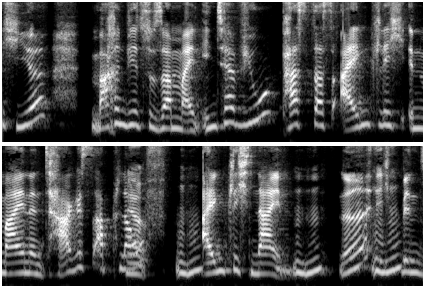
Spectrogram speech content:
hier machen wir zusammen ein Interview? Passt das eigentlich in meinen Tagesablauf? Ja. Mhm. Eigentlich nein. Mhm. Ne? Ich mhm. bin,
